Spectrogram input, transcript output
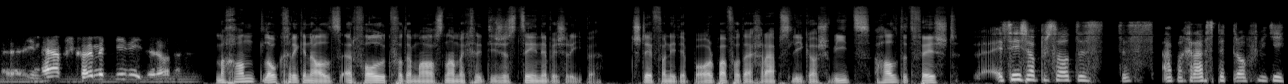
äh, im Herbst kommen die wieder, oder? Man kann die Lockerungen als Erfolg von der massnahmenkritischen Szene beschreiben. Stefanie de Borba von der Krebsliga Schweiz haltet fest. Es ist aber so, dass, dass eben Krebsbetroffene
